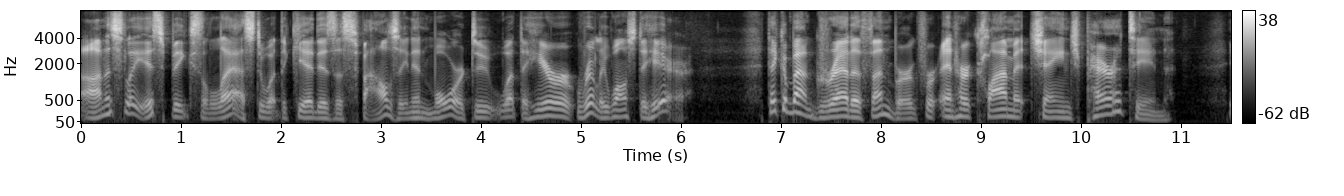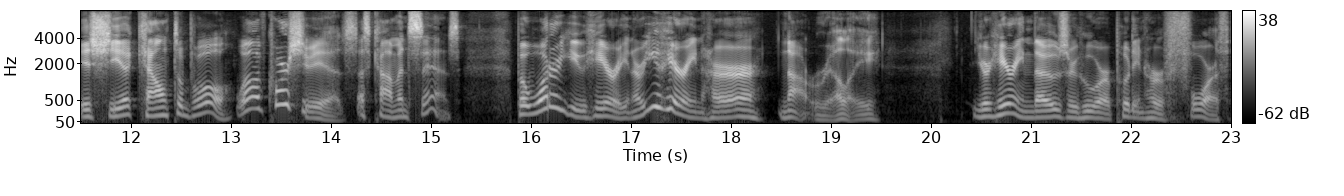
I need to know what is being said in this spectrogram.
Honestly, it speaks less to what the kid is espousing and more to what the hearer really wants to hear. Think about Greta Thunberg for and her climate change parroting. Is she accountable? Well, of course she is. That's common sense. But what are you hearing? Are you hearing her? Not really. You're hearing those who are putting her forth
